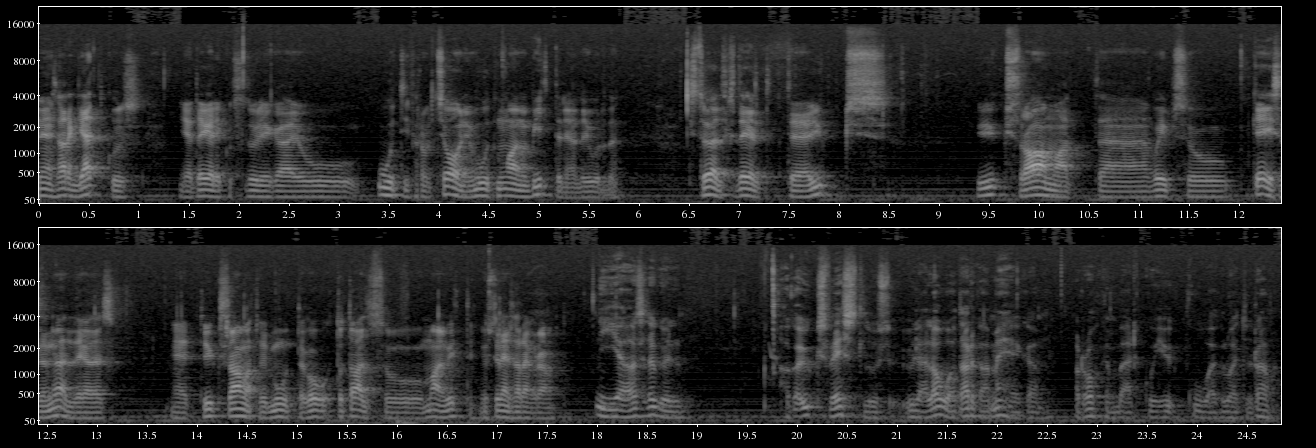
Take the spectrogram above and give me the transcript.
eneseareng jätkus ja tegelikult sul tuli ka ju uut informatsiooni, uut maailmapilti nii-öelda juurde. sest öeldakse tegelikult, et üks, üks raamat äh, võib su, keegi seda on öelnud igatahes, et üks raamat võib muuta kogu, totaalselt su maailmapilti, just enesearengu raamat. jaa, seda küll. aga üks vestlus üle laua targa mehega on rohkem väärt kui kuu aega loetud raamat.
